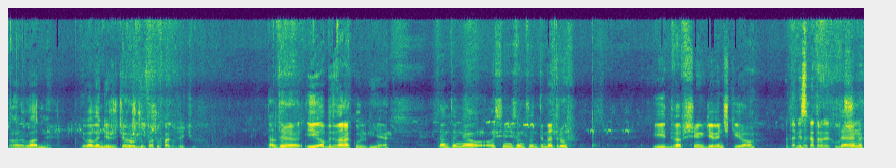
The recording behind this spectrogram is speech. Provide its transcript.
Ale ładny. Chyba będzie życiowy Drugi szczupak. szczupak w życiu. Tamten i obydwa na kulki, nie? Tamten miał 80 cm i 2,9 kg. A ten jest chyba trochę chudszy. Ten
